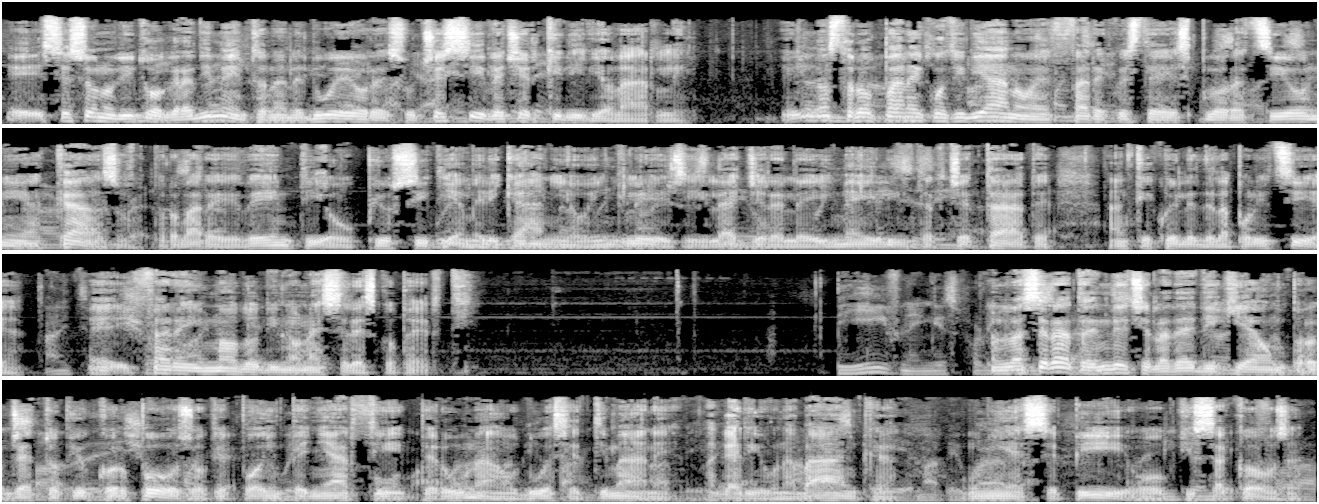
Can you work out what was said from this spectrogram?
E se sono di tuo gradimento, nelle due ore successive cerchi di violarli. Il nostro pane quotidiano è fare queste esplorazioni a caso, trovare 20 o più siti americani o inglesi, leggere le email intercettate, anche quelle della polizia, e fare in modo di non essere scoperti. La serata invece la dedichi a un progetto più corposo che può impegnarti per una o due settimane, magari una banca, un ISP o chissà cosa.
